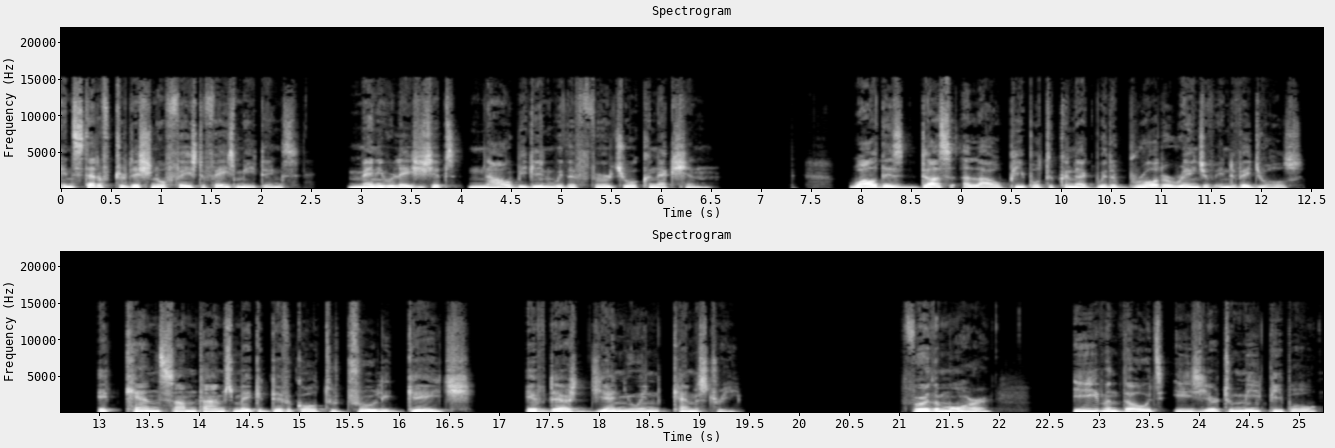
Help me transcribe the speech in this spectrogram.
Instead of traditional face to face meetings, many relationships now begin with a virtual connection. While this does allow people to connect with a broader range of individuals, it can sometimes make it difficult to truly gauge if there's genuine chemistry. Furthermore, even though it's easier to meet people,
